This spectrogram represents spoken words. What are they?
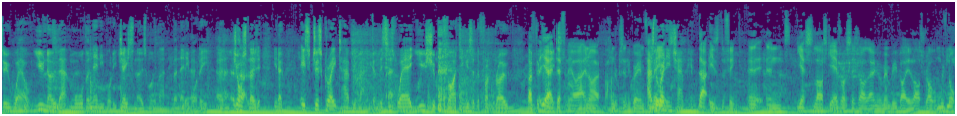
do well. You know that more than anybody. Jason knows more that than anybody, and Josh knows it. You know, it's just great to have you back, and this is where you should be fighting. Is at the front row of the yeah, grid. definitely, I, and I 100% agree. And for As me, the reigning champion. that is the thing. And, and yes, last year everyone says, "Oh, they only remember you by your last result," and we've not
